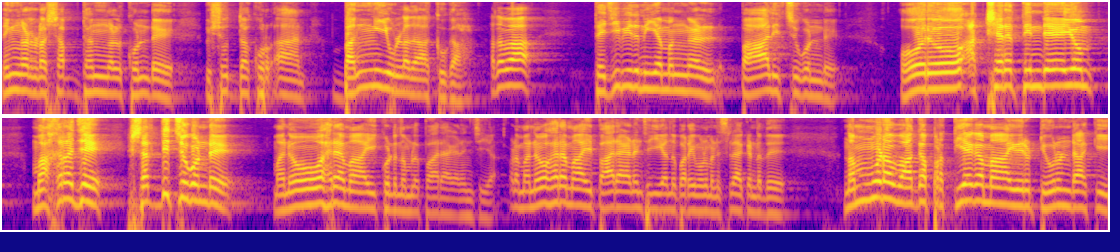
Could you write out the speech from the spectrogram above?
നിങ്ങളുടെ ശബ്ദങ്ങൾ കൊണ്ട് വിശുദ്ധ ഖുർആൻ ഭംഗിയുള്ളതാക്കുക. അഥവാ തെജീവിത നിയമങ്ങൾ പാലിച്ചുകൊണ്ട് ഓരോ അക്ഷരത്തിന്റെയും മഹ്റജ് ശ്രദ്ധിച്ചുകൊണ്ട് മനോഹരമായി കൊണ്ട് നമ്മൾ പാരായണം ചെയ്യുക. അവിടെ മനോഹരമായി പാരായണം ചെയ്യുക എന്ന് പറയുമ്പോൾ മനസ്സിലാക്കേണ്ടത് നമ്മുടെ വക പ്രത്യേകമായ ഒരു ട്യൂൺ ഉണ്ടാക്കി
